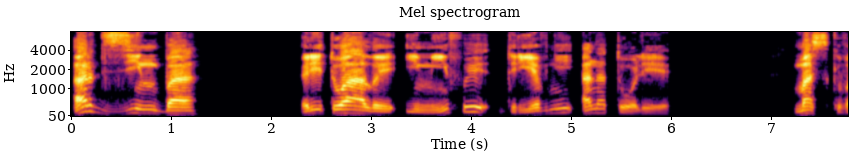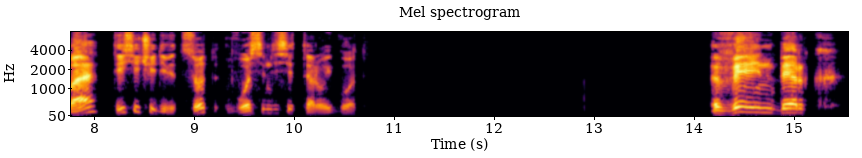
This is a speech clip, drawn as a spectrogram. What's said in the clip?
Артзинба. Ритуалы и мифы древней Анатолии. Москва, 1982 год. Вейнберг.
